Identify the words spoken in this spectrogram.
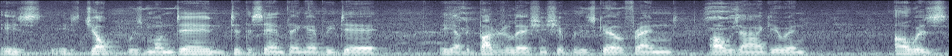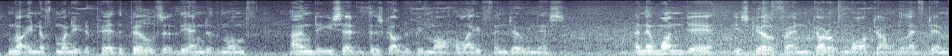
his his job was mundane did the same thing every day. He had a bad relationship with his girlfriend always arguing always not enough money to pay the bills at the end of the month. And he said there's got to be more to life than doing this. And then one day his girlfriend got up and walked out and left him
